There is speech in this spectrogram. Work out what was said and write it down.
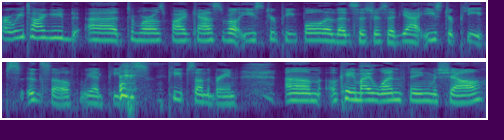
are we talking uh, tomorrow's podcast about Easter people? And then sister said, yeah, Easter Peeps, and so we had Peeps, Peeps on the brain. Um, okay, my one thing, Michelle.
